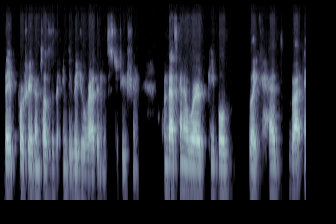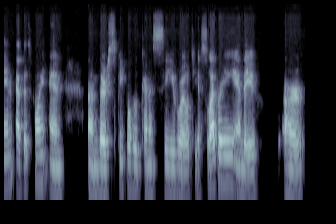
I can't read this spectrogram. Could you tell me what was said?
they portray themselves as an individual rather than institution. And that's kind of where people like head that in at this point. And um, there's people who kind of see royalty as celebrity and they are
